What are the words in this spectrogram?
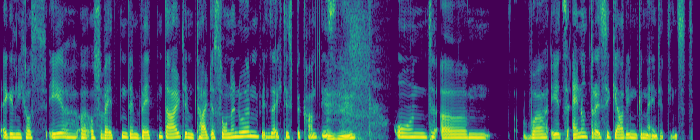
eigentlich aus, eh, äh, aus Weiten, dem Weitental, dem Tal der Sonnenuhren, wenn euch das bekannt ist. Mhm. Und ähm, war jetzt 31 Jahre im Gemeindedienst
